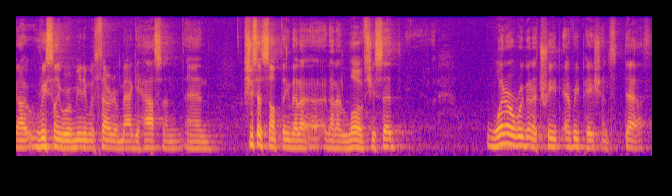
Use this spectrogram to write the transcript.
Uh, recently, we were meeting with Senator Maggie Hassan, and she said something that I, that I love. She said, When are we going to treat every patient's death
